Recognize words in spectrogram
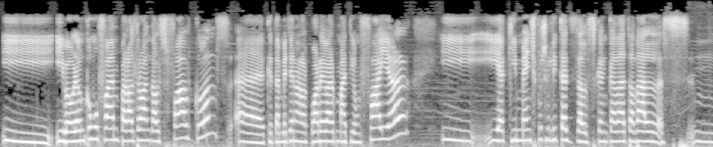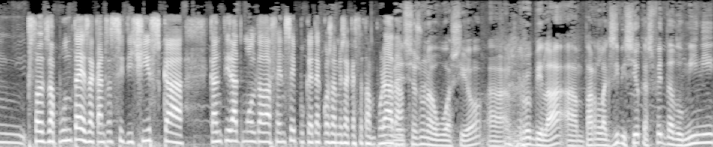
i, i veurem com ho fan per altra banda els Falcons, eh, que també tenen el quarterback Matty on Fire, i, i aquí menys possibilitats dels que han quedat a dalt mm, se'ls apunta és a Kansas City Chiefs que, que han tirat molta defensa i poqueta cosa més aquesta temporada. Això és una ovació, uh, Ruth Vilà, uh, per l'exhibició que has fet de domini,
